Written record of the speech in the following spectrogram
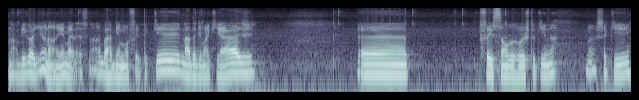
não, bigodinho não, ninguém merece. Não. Barbinha mal feita aqui, nada de maquiagem. É... Feição do rosto aqui, né? Isso aqui.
